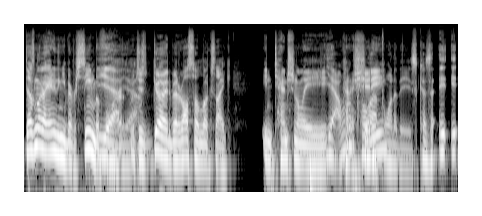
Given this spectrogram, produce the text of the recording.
doesn't look like anything you've ever seen before, Yeah, which is good, but it also looks like intentionally Yeah, kind of shitty. one of these because it, it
